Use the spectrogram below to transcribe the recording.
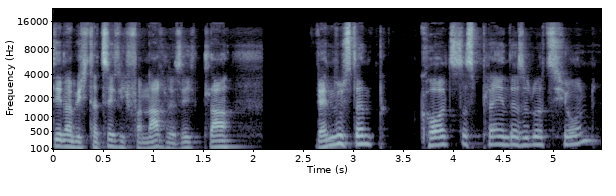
den habe ich tatsächlich vernachlässigt. Klar, wenn du's dann p callst, das Play in der Situation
